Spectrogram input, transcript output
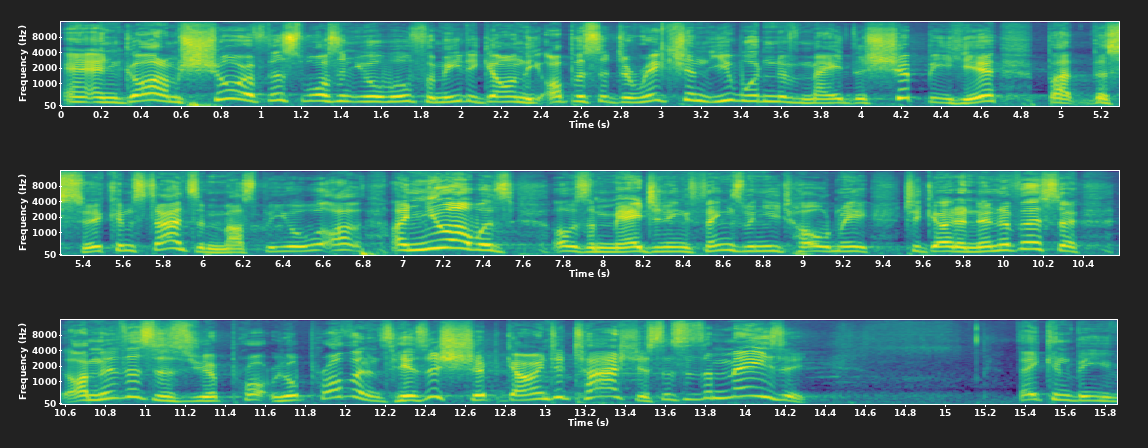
And, and, God, I'm sure if this wasn't your will for me to go in the opposite direction, you wouldn't have made the ship be here. But the circumstance, it must be your will. I, I knew I was, I was imagining things when you told me to go to Nineveh. So, I mean, this is your, your providence. Here's a ship going to Tarshish. This is amazing. They can be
